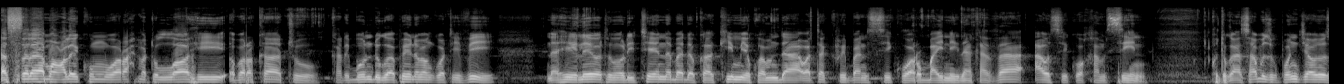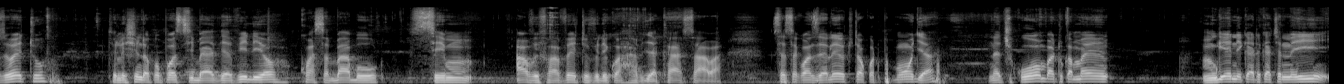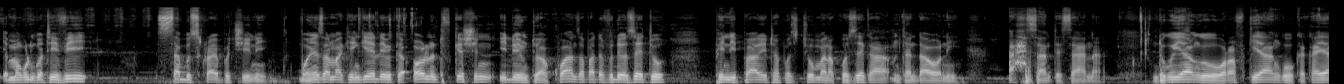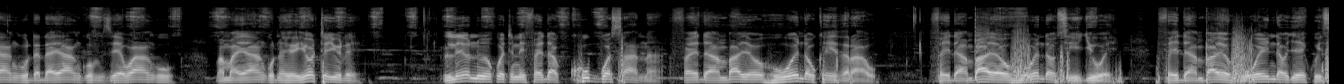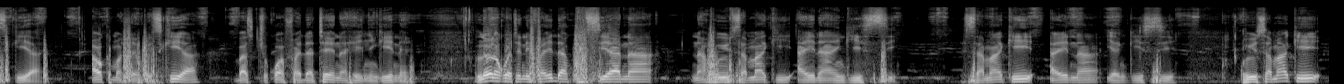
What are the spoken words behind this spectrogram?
Assalamu alaikum warahmatullahi wabarakatu. Karibuni ndugu wapendwa wangu wa TV, na hii leo tumerudi tena baada ya kukaa kwa muda wa takriban siku 40 na kadhaa au siku 50 kutokana na sababu za kuponja uwezo wetu. Tulishindwa kuposti baadhi ya video kwa sababu simu au vifaa vyetu vilikuwa havijakaa sawa. Sasa kwanza leo tutakuwa pamoja, nachokuomba tu kama mgeni katika chaneli hii ya Mangulingo TV subscribe chini, bonyeza alama kengele, weka all notification ili mtu wa kwanza pata video zetu pindi pale tunapozituma na kuziweka mtandaoni. Asante sana ndugu yangu, rafiki yangu, kaka yangu, dada yangu, mzee wangu, mama yangu na yoyote yule. Leo nimekuletea faida kubwa sana, faida ambayo huenda ukaidharau, faida ambayo huenda usiijue, faida ambayo huenda hujawahi kuisikia, au kama ushawahi kuisikia, basi chukua faida tena hii nyingine. Leo nakuleteni faida kuhusiana na huyu samaki aina ya ngisi. Samaki aina ya ngisi. Huyu samaki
